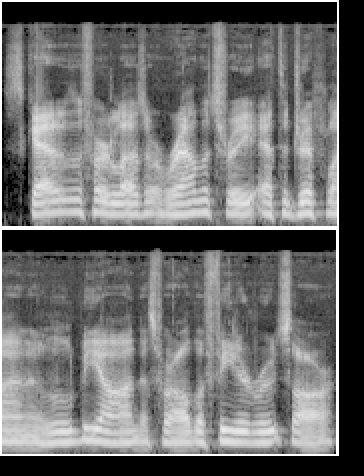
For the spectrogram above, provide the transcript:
scatter the fertilizer around the tree at the drip line and a little beyond. That's where all the feeder roots are.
